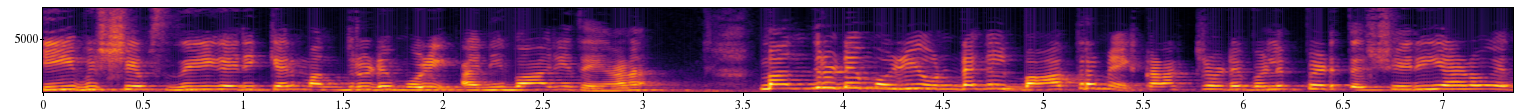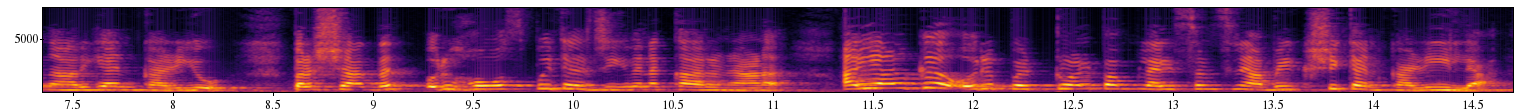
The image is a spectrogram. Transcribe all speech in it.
ഈ വിഷയം സ്ഥിരീകരിക്കാൻ മന്ത്രിയുടെ മൊഴി അനിവാര്യതയാണ്. മന്ത്രിയുടെ മൊഴി ഉണ്ടെങ്കിൽ മാത്രമേ കളക്ടറുടെ വെളിപ്പെടുത്തൽ ശരിയാണോ എന്ന് അറിയാൻ കഴിയൂ. പ്രശാന്തൻ ഒരു ഹോസ്പിറ്റൽ ജീവനക്കാരനാണ്. അയാൾക്ക് ഒരു പെട്രോൾ പമ്പ് ലൈസൻസിന് അപേക്ഷിക്കാൻ കഴിയില്ല.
